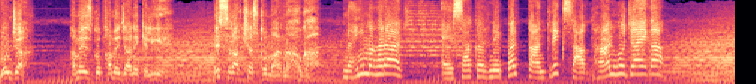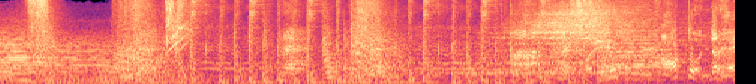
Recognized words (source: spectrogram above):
मुंजा हमें इस गुफा में जाने के लिए इस राक्षस को मारना होगा। नहीं महाराज ऐसा करने पर तांत्रिक सावधान हो जाएगा। आप तो अंदर है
